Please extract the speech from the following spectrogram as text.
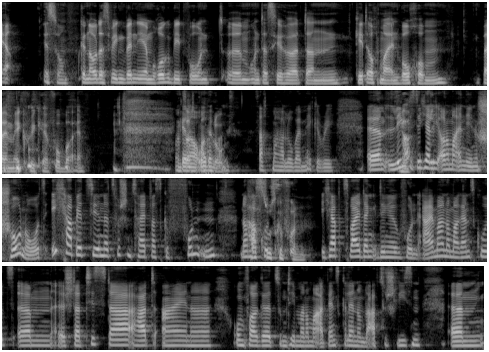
Ja, ist so. Genau deswegen, wenn ihr im Ruhrgebiet wohnt, ähm, und das hier hört, dann geht auch mal in Bochum bei Makery Care vorbei und Genau, sagt mal oder. Sagt mal Hallo bei Makery. Ähm, Link Ja. ist sicherlich auch noch mal in den Shownotes. Ich habe jetzt hier in der Zwischenzeit was gefunden. Noch Hast du's kurz gefunden? Ich habe 2 Ding Dinge gefunden. Einmal noch mal ganz kurz, ähm, äh, Statista hat eine Umfrage zum Thema noch mal Adventskalender, um da abzuschließen. Ähm,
